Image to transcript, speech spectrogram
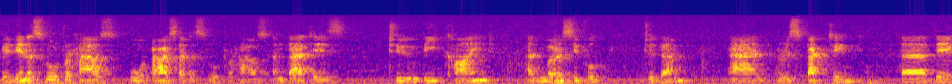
within a slaughterhouse or outside a slaughterhouse, and that is to be kind and merciful to them and respecting uh, their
